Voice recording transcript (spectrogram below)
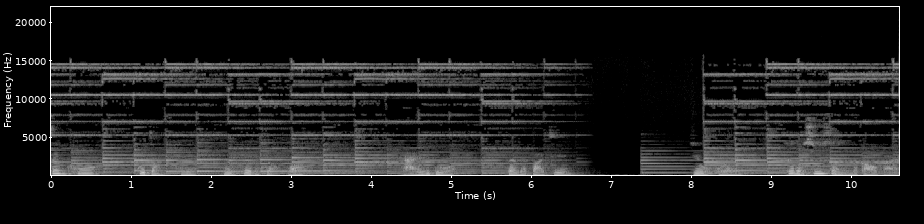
山坡会长出紫色的小花，采一朵散在发间，就会。收到心上人的告白。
